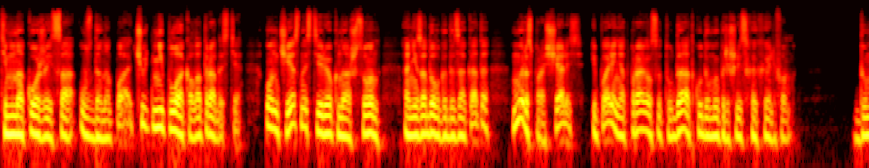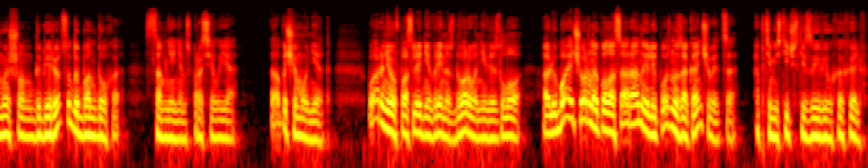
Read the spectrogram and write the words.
Темнокожий Са Узданапа чуть не плакал от радости. Он честно стерег наш сон, а незадолго до заката мы распрощались, и парень отправился туда, откуда мы пришли с Хехельфом. «Думаешь, он доберется до Бандоха?» — с сомнением спросил я. А почему нет? Парню в последнее время здорово не везло, а любая черная полоса рано или поздно заканчивается, оптимистически заявил Хехельф.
